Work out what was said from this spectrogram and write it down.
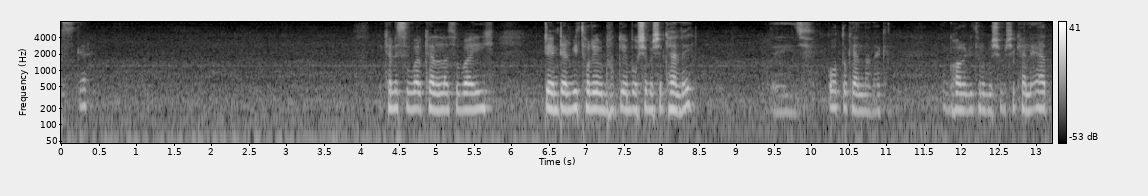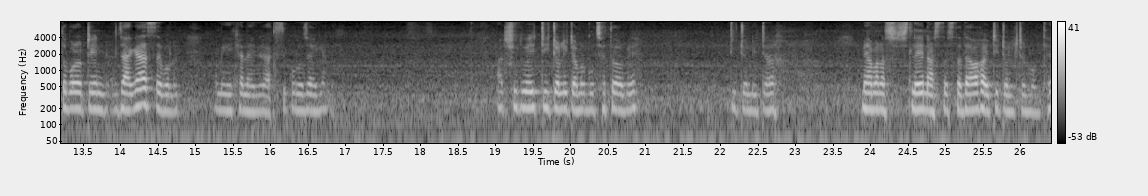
আজকে। এখানে সুবার খেলনা, সুবাই টেন্টের ভিতরে ঢুকে বসে বসে খেলে। এই যে, কত খেলনা দেখেন। ঘরের ভিতরে বসে বসে খেলে। এত বড় ট্রেন জায়গা আছে বলে আমি এখানে এনে রাখছি, কোনো জায়গা নেই। আর শুধু এই টি টলিটা আমার গুছাতে হবে। টি টলিটা মেহমান আসলে আস্তে আস্তে দেওয়া হয় টি টলিটার মধ্যে।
